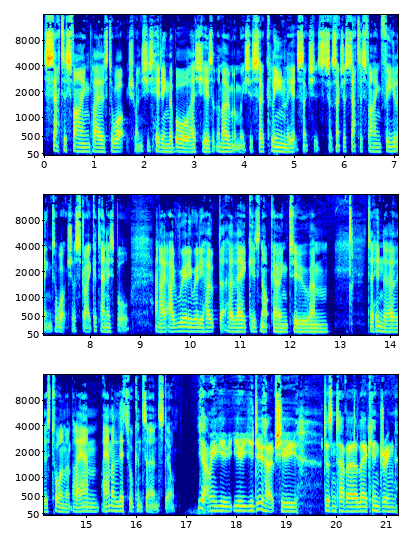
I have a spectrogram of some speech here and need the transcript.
satisfying players to watch when she's hitting the ball as she is at the moment, which is so cleanly. It's such a, such a satisfying feeling to watch her strike a tennis ball, and I, I really, really hope that her leg is not going to um, to hinder her this tournament. But I am I am a little concerned still. Yeah, I mean, you you you do hope she doesn't have a leg hindering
